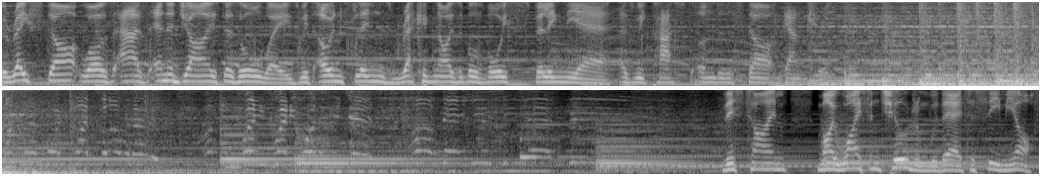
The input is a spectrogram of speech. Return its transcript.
The race start was as energised as always, with Owen Flynn's recognisable voice filling the air as we passed under the start gantry. This time, my wife and children were there to see me off,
